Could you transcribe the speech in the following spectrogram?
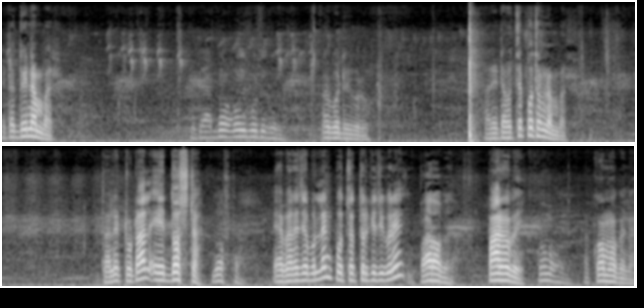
এটা দুই নাম্বার। এটা একদম ওই গরু। ওই বডির গরু। আর এটা হচ্ছে প্রথম নাম্বার। তাহলে টোটাল এই দশটা। দশটা। অ্যাভারেজে বললেন পঁচাত্তর কেজি করে পার হবে। পার হবে। কম হবে। কম হবে না।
